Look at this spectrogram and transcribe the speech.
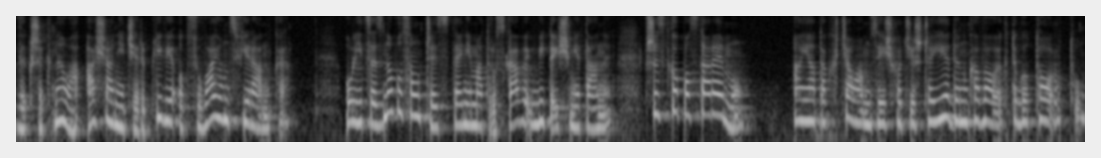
wykrzyknęła Asia niecierpliwie odsuwając firankę. Ulice znowu są czyste, nie ma truskawek, bitej śmietany. Wszystko po staremu. A ja tak chciałam zjeść choć jeszcze jeden kawałek tego tortu.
